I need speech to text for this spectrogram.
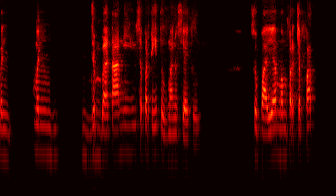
men, menjembatani seperti itu manusia itu. Supaya mempercepat.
